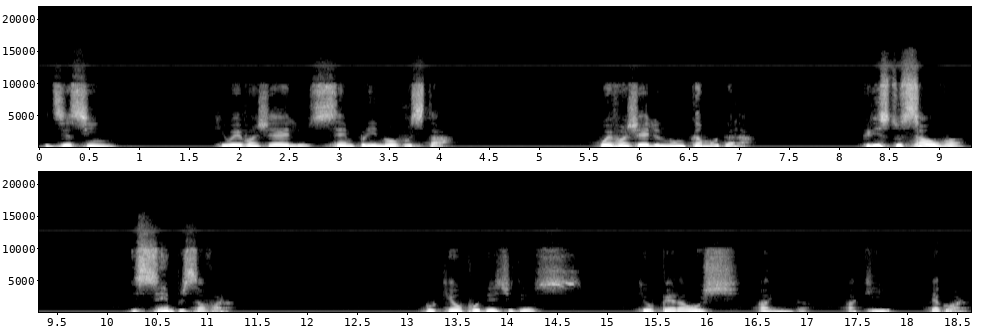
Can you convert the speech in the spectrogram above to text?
que dizia assim: que o Evangelho sempre novo está. O Evangelho nunca mudará. Cristo salva e sempre salvará. Porque é o poder de Deus que opera hoje, ainda, aqui e agora.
